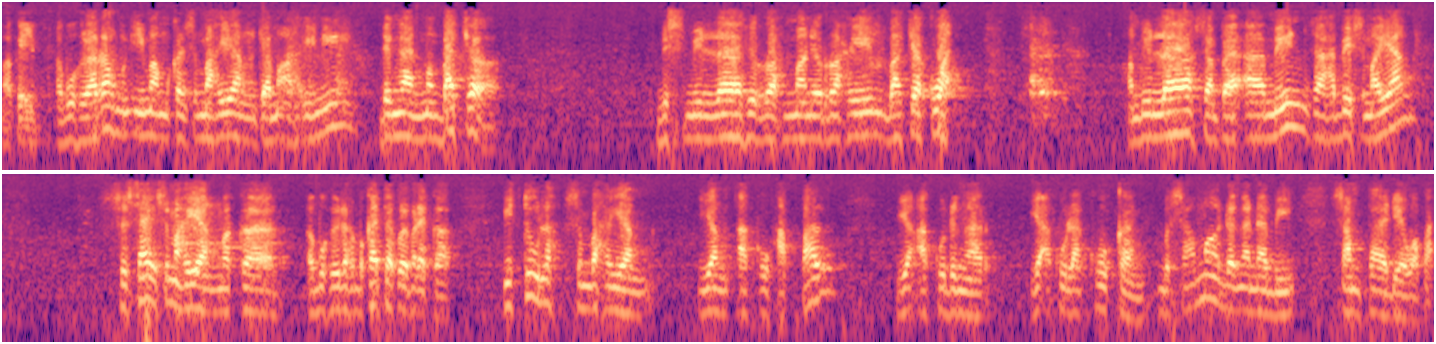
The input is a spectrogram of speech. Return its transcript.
Maka Abu Hurairah mengimamkan sembahyang jamaah ini dengan membaca Bismillahirrahmanirrahim baca kuat Alhamdulillah sampai amin. Saya habis semayang. Selesai sembahyang maka Abu Hurairah berkata kepada mereka itulah sembahyang yang aku hafal yang aku dengar yang aku lakukan bersama dengan Nabi sampai dia wafat.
